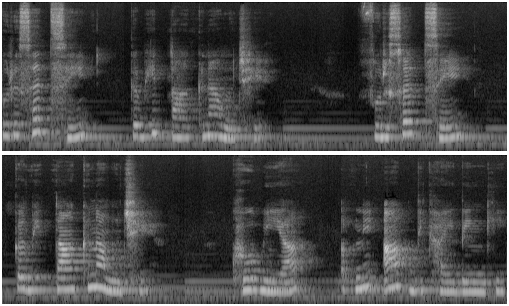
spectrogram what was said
फुर्सत से कभी ताकना मुझे। फुर्सत से कभी ताकना मुझे। खूबियाँ अपने आप दिखाई देंगी।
